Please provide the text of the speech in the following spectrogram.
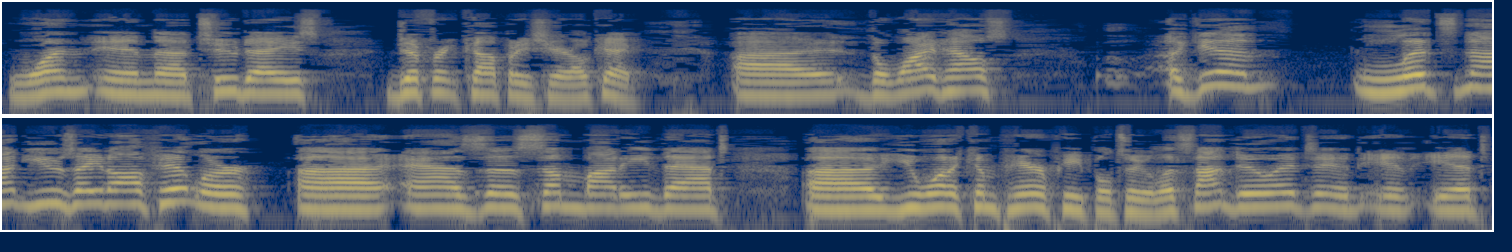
one in uh, two days, different companies here. Okay. Uh, the White House, again, let's not use Adolf Hitler uh, as uh, somebody that uh, you want to compare people to. Let's not do it. It it, it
